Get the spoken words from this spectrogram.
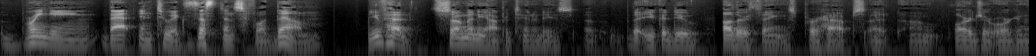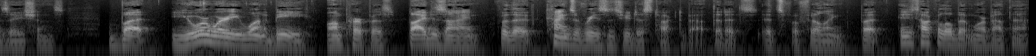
bringing that into existence for them. You've had so many opportunities uh, that you could do other things, perhaps at um, larger organizations. But you're where you want to be on purpose, by design, for the kinds of reasons you just talked about, that it's, it's fulfilling. But can you talk a little bit more about that?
